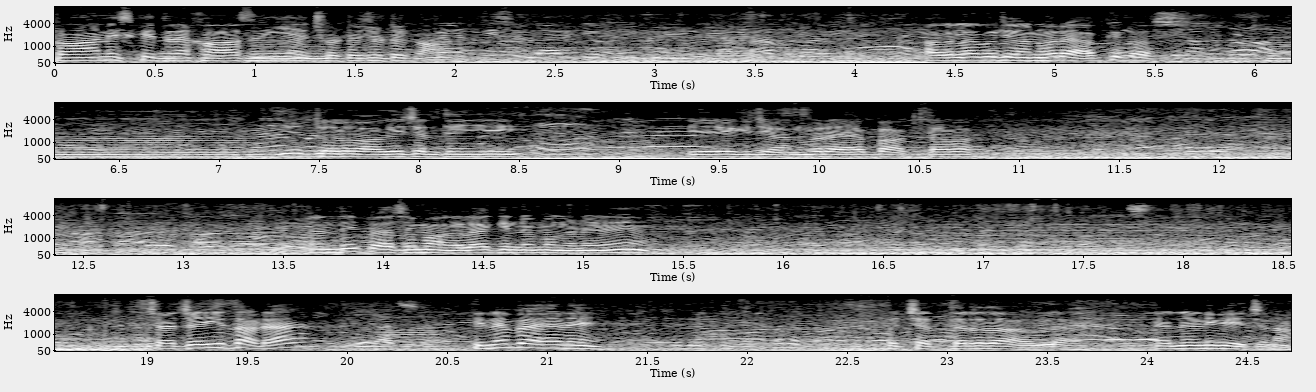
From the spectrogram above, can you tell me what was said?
कान इसके इतने खास नहीं है छोटे छोटे कान पैंतीस हजार की अपनी खरीद है अगला कोई जानवर है आपके पास चलो आगे चलते हैं जी ये एक जानवर आया भागता हुआ ਕਹਿੰਦੇ ਪੈਸੇ ਮੰਗ ਲੈ ਕਿੰਨੇ ਮੰਗਣੇ ਨੇ ਚਾਚਾ ਜੀ ਤੁਹਾਡਾ ਕਿੰਨੇ ਪੈਸੇ ਨੇ 75000 ਲੈ ਇਹਨੇ ਨਹੀਂ ਵੇਚਣਾ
